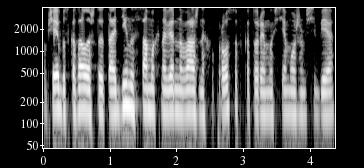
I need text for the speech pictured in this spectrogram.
Вообще я бы сказала, что это один из самых, наверное, важных вопросов, которые мы все можем себе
